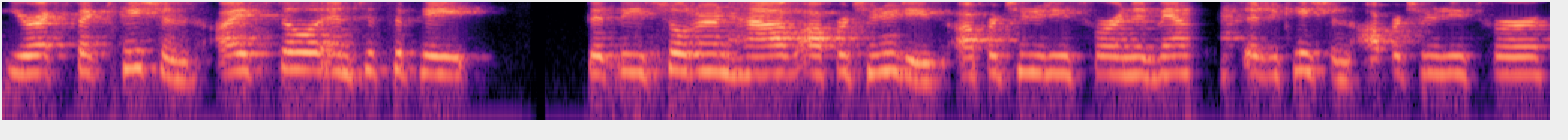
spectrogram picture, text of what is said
your expectations. I still anticipate that these children have opportunities opportunities for an advanced education opportunities for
